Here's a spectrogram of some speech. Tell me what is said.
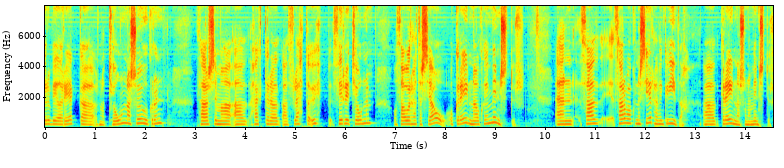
eru við að reyka tjónasögugrunn þar sem að, að hægt er að, að fletta upp fyrir tjónum og þá er hægt að sjá og greina á hverju minnstur en það þarf ákveðna sérhafingu í það að greina svona minnstur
